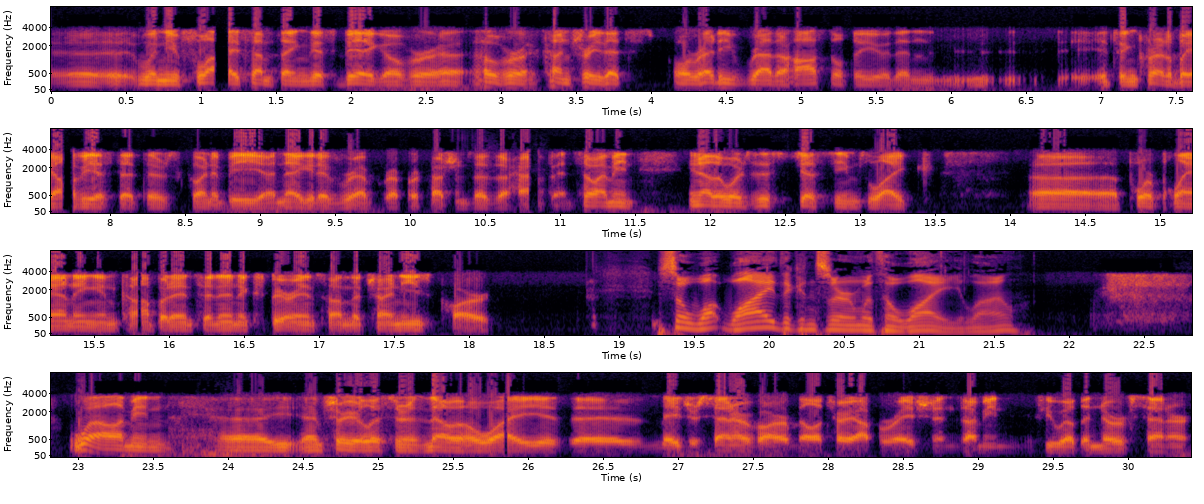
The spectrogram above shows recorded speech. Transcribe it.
uh, when you fly something this big over a, over a country that's already rather hostile to you, then it's incredibly obvious that there's going to be negative rep- repercussions as it happens. So, I mean, in other words, this just seems like uh, poor planning, incompetence, and inexperience on the Chinese part. So, what? Why the concern with Hawaii, Lyle? Well, I mean, uh, I'm sure your listeners know Hawaii is a major center of our military operations. I mean, if you will, the nerve center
